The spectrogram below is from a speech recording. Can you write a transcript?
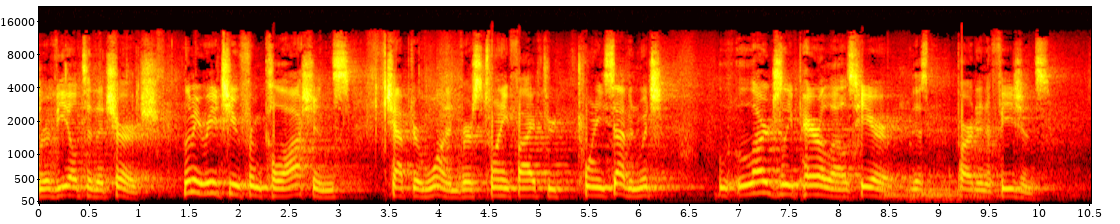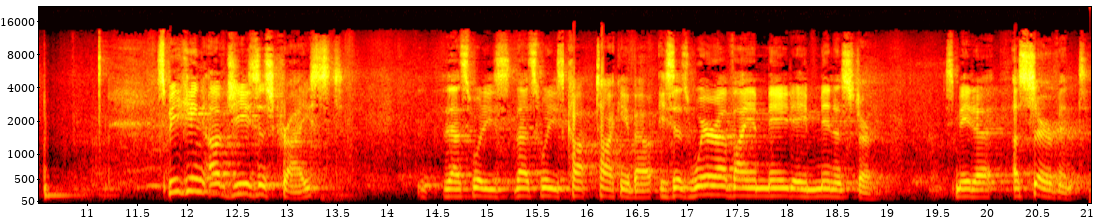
revealed to the church. Let me read to you from Colossians chapter 1, verse 25 through 27, which largely parallels here this part in Ephesians. Speaking of Jesus Christ, that's what he's, that's what he's talking about. He says, Whereof I am made a minister. He's made a, a servant.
